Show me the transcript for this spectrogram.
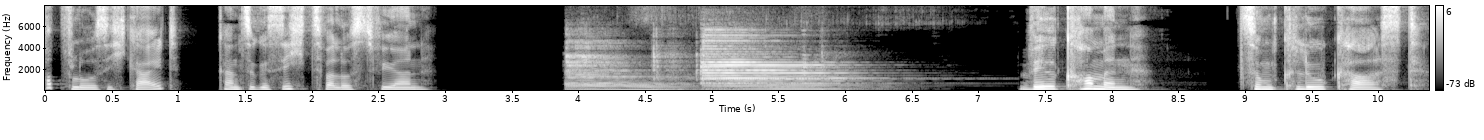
Kopflosigkeit kann zu Gesichtsverlust führen. Willkommen zum Cluecast.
